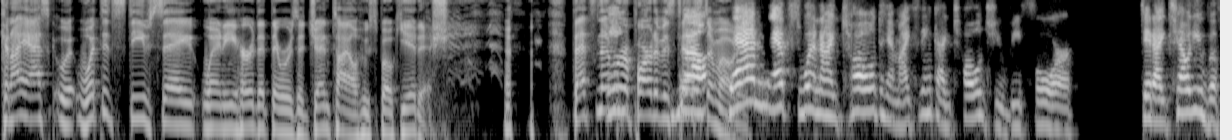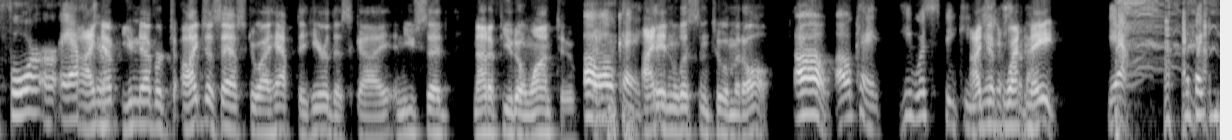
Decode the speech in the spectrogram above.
Can I ask what did Steve say when he heard that there was a Gentile who spoke Yiddish? That's never He- a part of his Well, testimony. then that's when I told him, I think I told you before. Did I tell you before or after? I never, you never, t- I just asked, do I have to hear this guy? And you said, not if you don't want to. Oh, And okay. I didn't listen to him at all. Oh, okay. He was speaking. I just went and ate. Yeah, but you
